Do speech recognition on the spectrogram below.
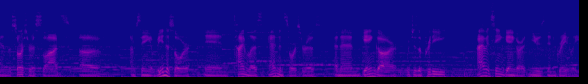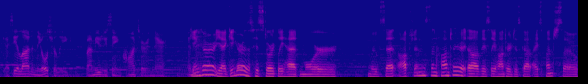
and the sorceress slots of, I'm seeing a Venusaur in timeless and in sorceress, and then Gengar, which is a pretty. I haven't seen Gengar used in Great League. I see a lot in the Ultra League, but I'm usually seeing Haunter in there. And then- Gengar, yeah, Gengar has historically had more moveset options than Haunter. Obviously, Haunter just got Ice Punch, so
